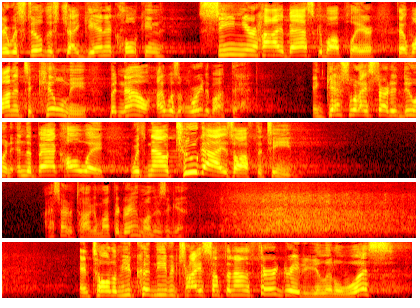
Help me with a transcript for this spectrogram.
There was still this gigantic, hulking senior high basketball player that wanted to kill me, but now I wasn't worried about that. And guess what I started doing in the back hallway with now two guys off the team? I started talking about the grandmothers again. and told them, You couldn't even try something on a third grader, you little wuss.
